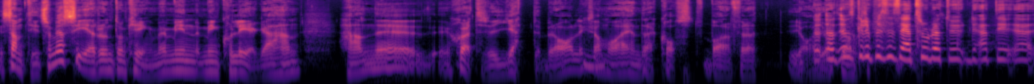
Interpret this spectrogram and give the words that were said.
Samtidigt som jag ser runt omkring mig, min, min kollega, han, han eh, sköter sig jättebra liksom, och har ändrat kost bara för att gjort Jag, jag skulle precis säga, tror du att, du, att, det,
